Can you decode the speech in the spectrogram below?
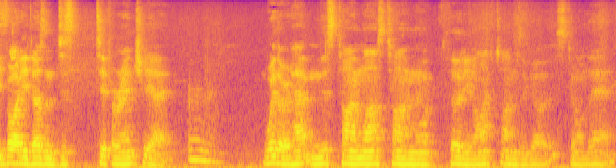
interesting. body doesn't just differentiate. Mm. Whether it happened this time, last time, or 30 lifetimes ago, it's still there.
